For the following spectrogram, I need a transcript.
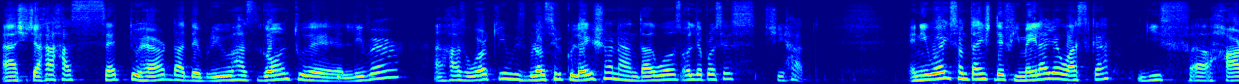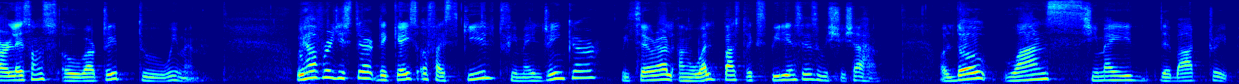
Shishaha has said to her that the brew has gone to the liver and has working with blood circulation and that was all the process she had. Anyway, sometimes the female ayahuasca gives uh, hard lessons over trip to women. We have registered the case of a skilled female drinker with several and well-past experiences with shishaha, although once she made the bad trip.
